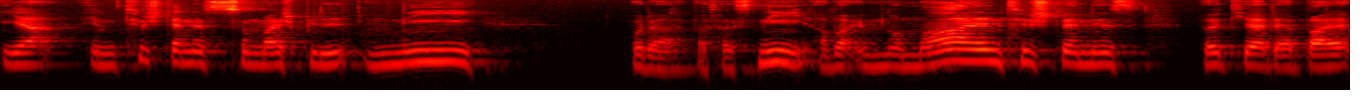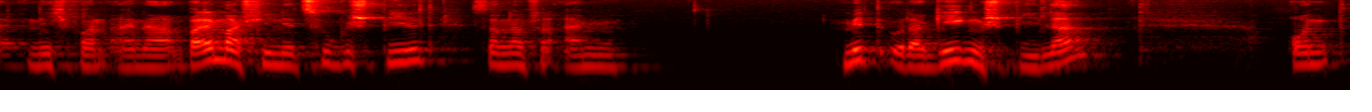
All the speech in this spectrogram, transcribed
ja im Tischtennis zum Beispiel nie, oder was heißt nie, aber im normalen Tischtennis wird ja der Ball nicht von einer Ballmaschine zugespielt, sondern von einem Mit- oder Gegenspieler. Und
